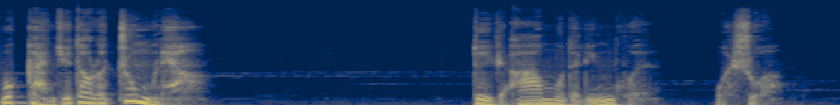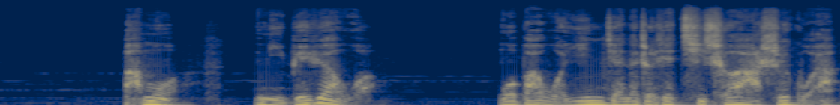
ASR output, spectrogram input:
我感觉到了重量。对着阿木的灵魂，我说：“阿木，你别怨我。”我把我阴间的这些汽车啊、水果啊，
